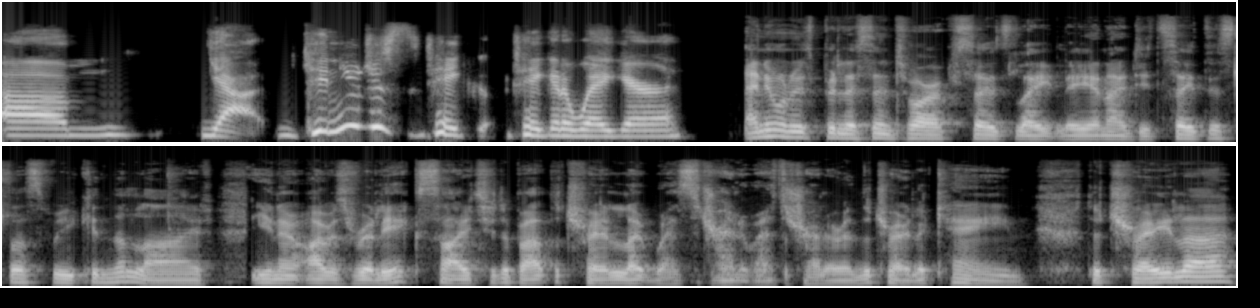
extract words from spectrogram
um yeah, can you just take take it away, Gareth? Anyone who's been listening to our episodes lately, and I did say this last week in the live, you know, I was really excited about the trailer. Like, where's the trailer? Where's the trailer? And the trailer came. The trailer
